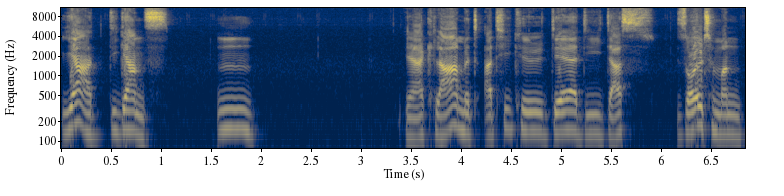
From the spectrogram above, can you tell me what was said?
ja, die Gans. Mm. Ja, klar, mit Artikel der, die, das sollte man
